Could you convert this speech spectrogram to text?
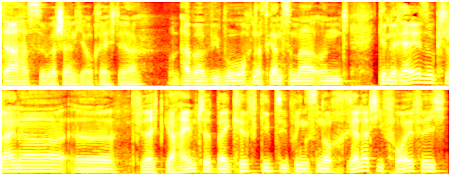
Da hast du wahrscheinlich auch recht, ja. Und Aber wir beobachten das Ganze mal und generell so kleiner, äh, vielleicht Geheimtipp, bei Kiff gibt es übrigens noch relativ häufig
